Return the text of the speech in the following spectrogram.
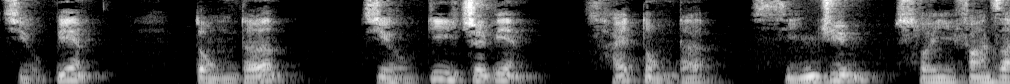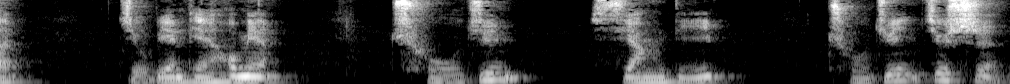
九变。懂得九地之变，才懂得行军，所以放在九变篇后面。楚军相敌，楚军就是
